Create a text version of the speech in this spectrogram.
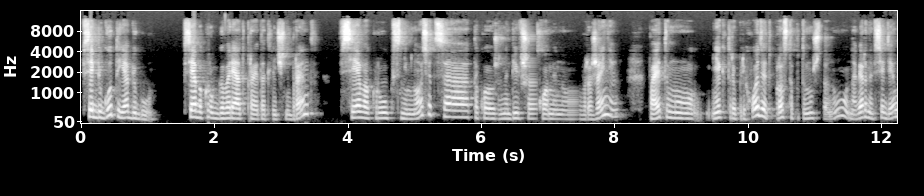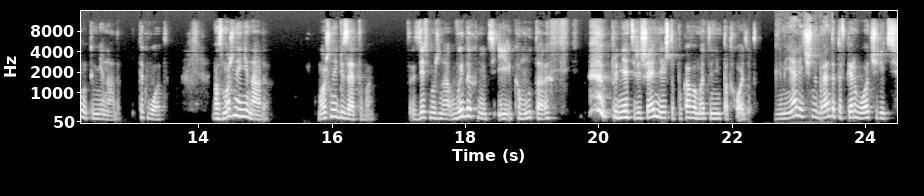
все бегут, и я бегу. Все вокруг говорят про этот личный бренд, все вокруг с ним носятся, такое уже набившее комину выражение, поэтому некоторые приходят просто потому, что, ну, наверное, все делают, и мне надо. Так вот, возможно, и не надо. Можно и без этого. Здесь можно выдохнуть и кому-то принять решение, что пока вам это не подходит. Для меня личный бренд – это в первую очередь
